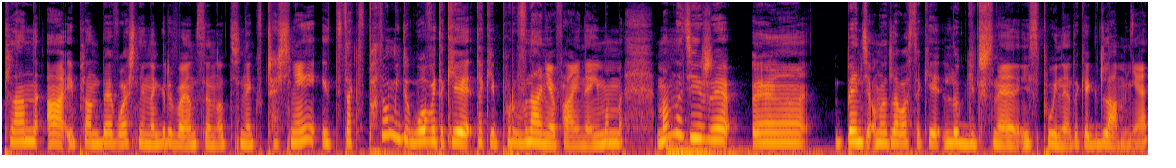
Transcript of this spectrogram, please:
plan A i plan B właśnie nagrywając ten odcinek wcześniej i tak wpadło mi do głowy takie, takie porównanie fajne i mam, mam nadzieję, że e, będzie ono dla was takie logiczne i spójne, tak jak dla mnie,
